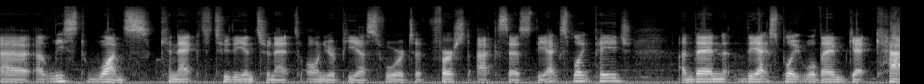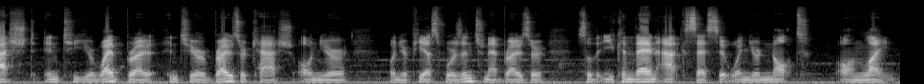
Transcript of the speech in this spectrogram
uh, at least once connect to the internet on your PS4 to first access the exploit page and then the exploit will then get cached into your web brow into your browser cache on your on your PS4's internet browser so that you can then access it when you're not online.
